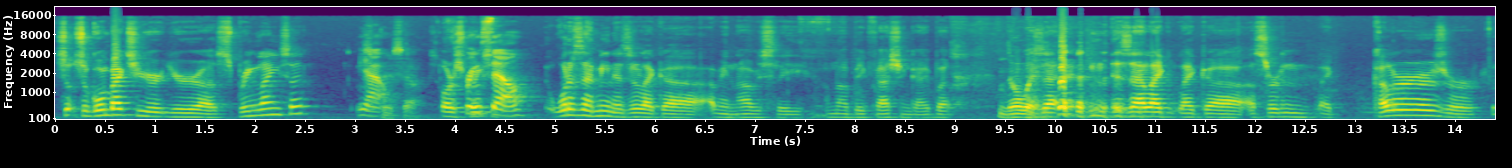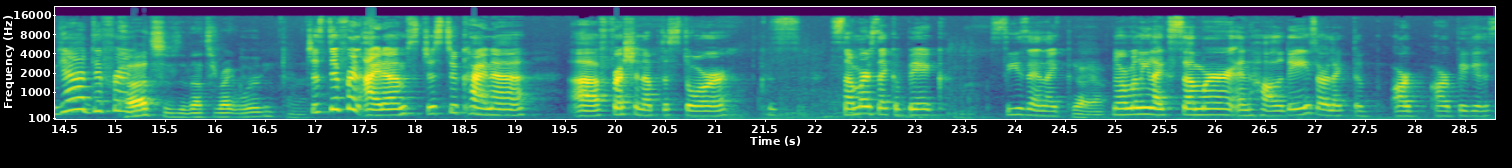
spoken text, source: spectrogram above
So, so going back to your your uh, spring line, you said, Yeah. Spring sale. or Spring se- sale. What does that mean? Is there like a? I mean, obviously, I'm not a big fashion guy, but No way. is that is that like like uh, a certain like colors or Yeah, different. cuts? Is if that's the right word? Or- just different items just to kind of uh, freshen up the store because summer is like a big season like Yeah, yeah. normally like summer and holidays are like the our our biggest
